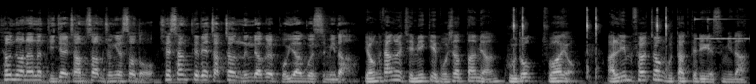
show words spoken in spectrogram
현존하는 디젤 잠수함 중에서도 최상급의 작전 능력을 보유하고 있습니다. 영상을 재밌게 보셨다면 구독, 좋아요, 알림 설정 부탁드리겠습니다.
